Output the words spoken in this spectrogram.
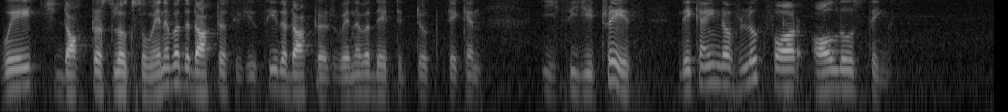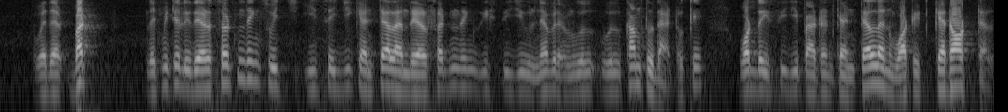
which doctors look. So, whenever the doctors if you see the doctors whenever they took taken ECG trace they kind of look for all those things whether, but let me tell you there are certain things which ECG can tell and there are certain things ECG will never and will will come to that okay what the ECG pattern can tell and what it cannot tell.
